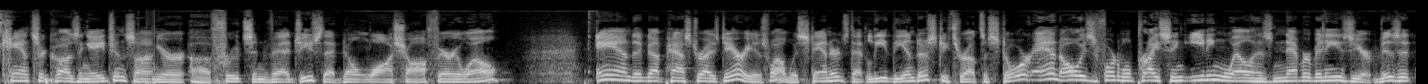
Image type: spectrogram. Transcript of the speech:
cancer causing agents on your uh, fruits and veggies that don't wash off very well. And they've got pasteurized dairy as well with standards that lead the industry throughout the store and always affordable pricing. Eating well has never been easier. Visit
